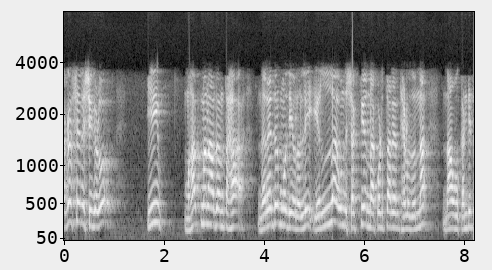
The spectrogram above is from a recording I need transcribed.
ಅಗಸ್ಯ ಋಷಿಗಳು ಈ ಮಹಾತ್ಮನಾದಂತಹ ನರೇಂದ್ರ ಮೋದಿಯವರಲ್ಲಿ ಎಲ್ಲ ಒಂದು ಶಕ್ತಿಯನ್ನು ಕೊಡ್ತಾರೆ ಅಂತ ಹೇಳೋದನ್ನು ನಾವು ಖಂಡಿತ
